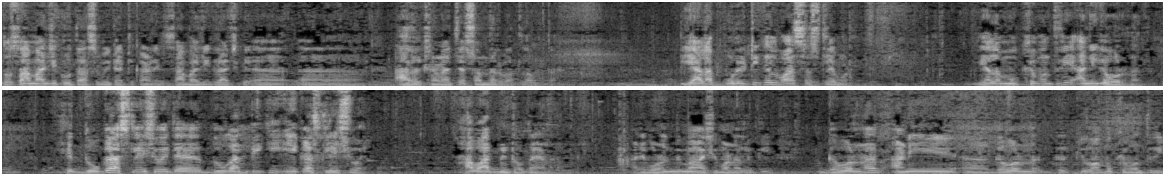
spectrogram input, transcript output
तो सामाजिक होता असं मी त्या ठिकाणी सामाजिक राजकीय आरक्षणाच्या संदर्भातला होता. याला पॉलिटिकल वास असल्यामुळे याला मुख्यमंत्री आणि गव्हर्नर हे दोघं असल्याशिवाय त्या दोघांपैकी एक असल्याशिवाय हा वाद मिटवता येणार आणि म्हणून मी मग अशी म्हणालो की गव्हर्नर आणि गव्हर्नर किंवा मुख्यमंत्री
